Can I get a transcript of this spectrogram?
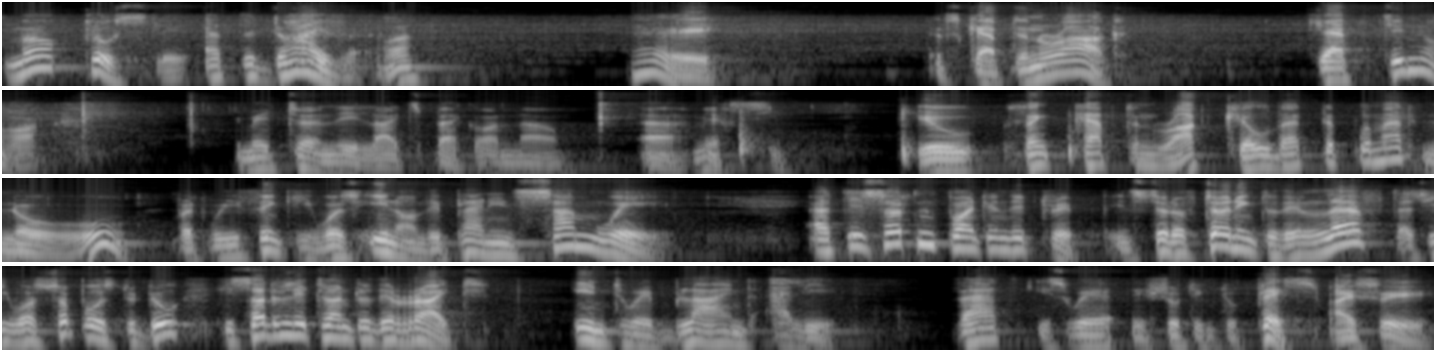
more closely at the driver. What? Hey, it's Captain Rocq. Captain Rocq. You may turn the lights back on now. Ah, merci. You think Captain Rocq killed that diplomat? No, but we think he was in on the plan in some way. At a certain point in the trip, instead of turning to the left as he was supposed to do, he suddenly turned to the right into a blind alley. That is where the shooting took place. I see.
